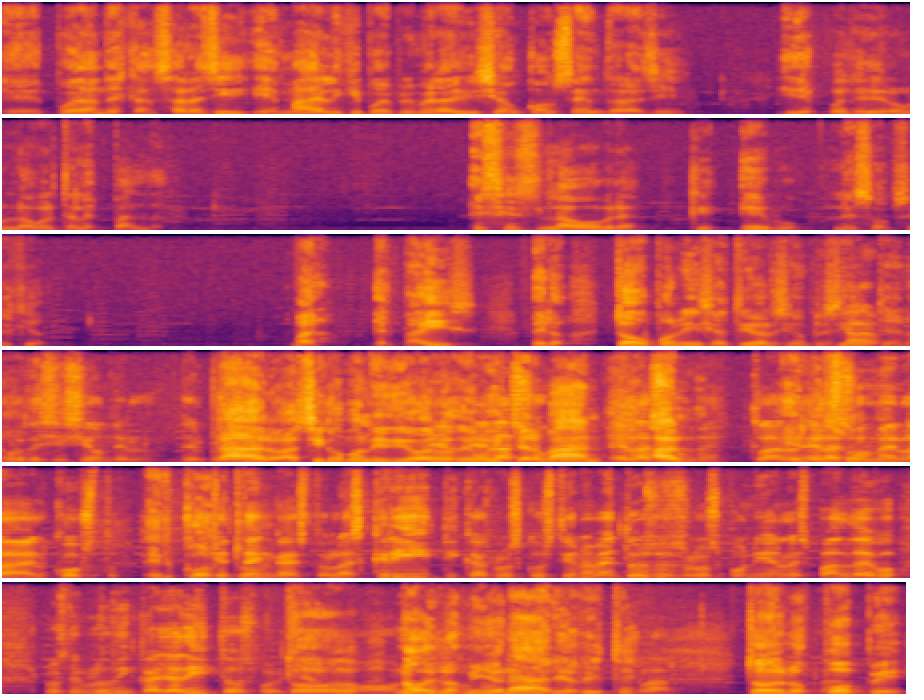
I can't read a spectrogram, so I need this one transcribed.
eh, puedan descansar allí. Es más, el equipo de primera división concentra allí. Y después le dieron la vuelta a la espalda. Esa es la obra que Evo les obsequió. Bueno, el país, pero todo por iniciativa del señor presidente, Claro, ¿no? por decisión del, del presidente. Claro, así como le dio a los Él- de él Wisterman. asume, Él al- asume, claro, él, él asume asume. la- el costo. El costo. Que tenga esto, las críticas, los cuestionamientos, eso se los ponía en la espalda de Evo, los de Blooming calladitos. Porque decían, Todo. No, y los millonarios, ¿viste? Claro. Todos los popes,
